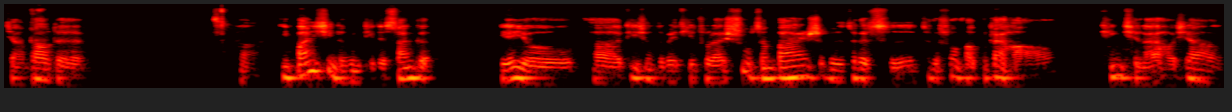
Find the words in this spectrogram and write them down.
讲到的啊，一般性的问题的三个，也有呃弟兄姊妹提出来，速成班是不是这个词这个说法不太好？听起来好像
